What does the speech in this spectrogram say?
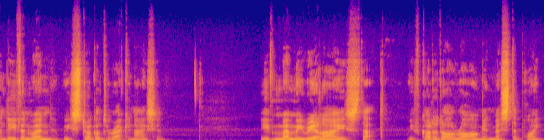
And even when we struggle to recognize Him, even when we realize that we've got it all wrong and missed the point,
